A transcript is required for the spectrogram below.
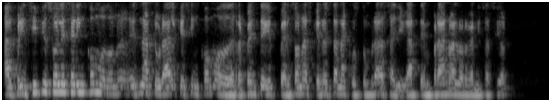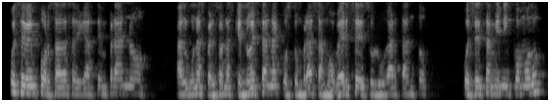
al principio suele ser incómodo, es natural que es incómodo. De repente, personas que no están acostumbradas a llegar temprano a la organización, pues se ven forzadas a llegar temprano. Algunas personas que no están acostumbradas a moverse de su lugar tanto, pues es también incómodo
